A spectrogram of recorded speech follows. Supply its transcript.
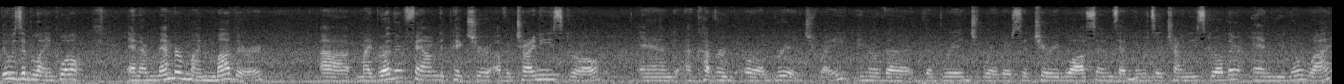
there was a blank wall. And I remember my mother, uh, my brother found a picture of a Chinese girl and a covered or a bridge, right? You know the the bridge where there's the cherry blossoms and there's a Chinese girl there. And you know what?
